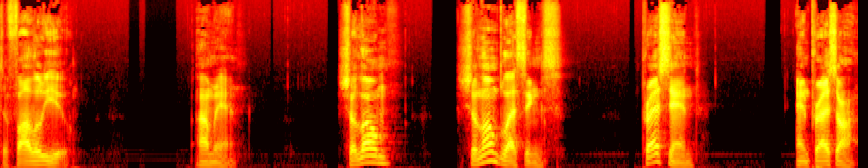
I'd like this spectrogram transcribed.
to follow you. Amen. Shalom. Shalom blessings. Press in and press on.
